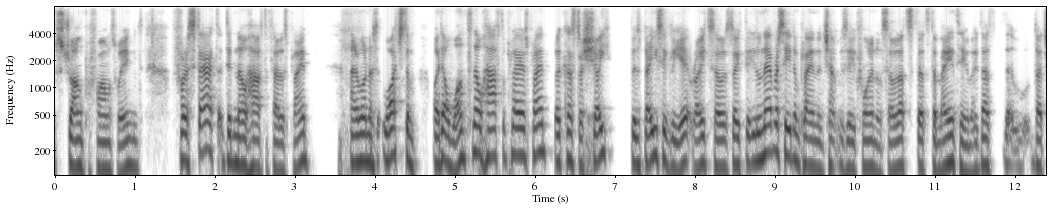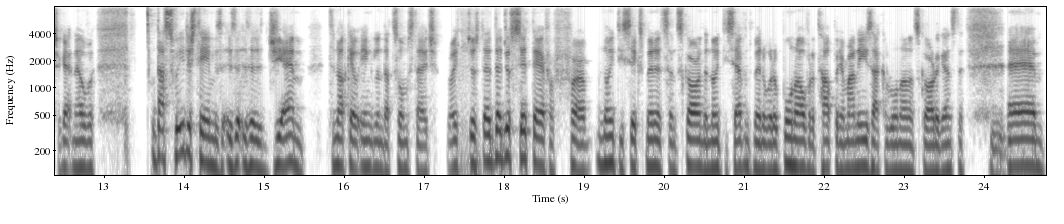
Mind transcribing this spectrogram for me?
strong performance by England. For a start, I didn't know half the fellas playing. And when I watched them, I don't want to know half the players playing because they're shy. That's basically it, right? So it's like you'll never see them playing in the Champions League final. So that's that's the main thing. Like that that, that you're getting over that Swedish team is, is, is, a gem to knock out England at some stage, right? Just they, they just sit there for, for 96 minutes and score in the 97th minute with a bone over the top, and your man Isak will run on and score against it. Mm. Um,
